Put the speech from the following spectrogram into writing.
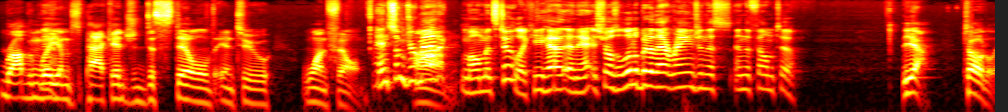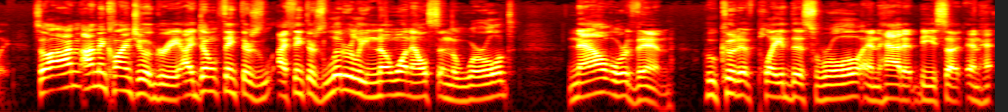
Robin Williams package distilled into one film. And some dramatic Um, moments too. Like he had, and it shows a little bit of that range in this in the film too. Yeah, totally. So I'm I'm inclined to agree. I don't think there's I think there's literally no one else in the world now or then who could have played this role and had it be such and ha-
